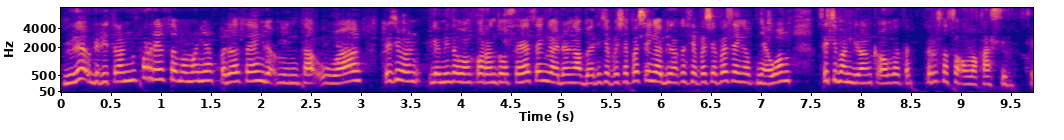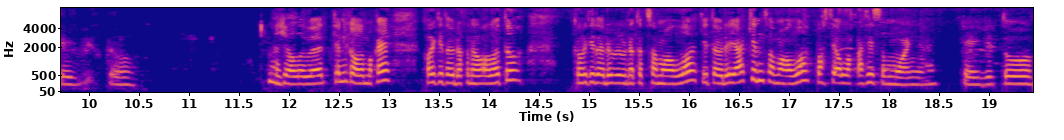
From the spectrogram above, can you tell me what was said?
Julia udah ditransfer ya sama mamanya padahal saya nggak minta uang. Saya cuma nggak minta uang ke orang tua saya saya nggak ada ngabarin siapa-siapa saya nggak bilang ke siapa-siapa saya nggak punya uang. Saya cuma bilang ke Allah terus langsung Allah kasih kayak gitu Masya Allah banget kan kalau makanya kalau kita udah kenal Allah tuh kalau kita udah dekat sama Allah kita udah yakin sama Allah pasti Allah kasih semuanya. Kayak gitu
